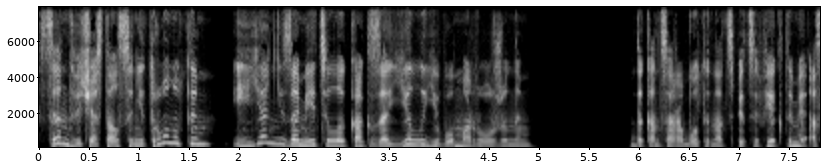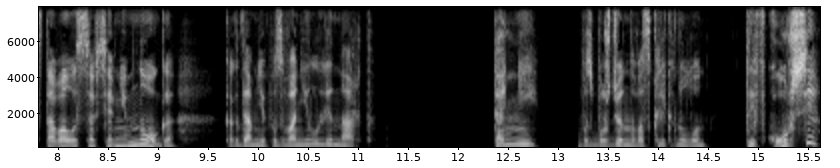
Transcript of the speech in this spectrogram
Сэндвич остался нетронутым, и я не заметила, как заела его мороженым. До конца работы над спецэффектами оставалось совсем немного, когда мне позвонил Ленард. «Тони!» — возбужденно воскликнул он. «Ты в курсе?»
